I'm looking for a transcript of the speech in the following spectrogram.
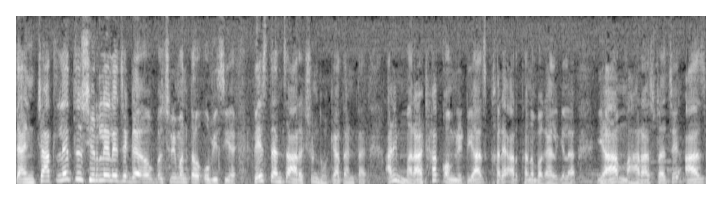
त्यांच्यातलेच शिरलेले जे ग- श्रीमंत ओबीसी आहे तेच त्यांचं आरक्षण धोक्यात आणतात आणि मराठा कॉम्युनिटी आज खऱ्या अर्थानं बघायला गेला या महाराष्ट्राचे आज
